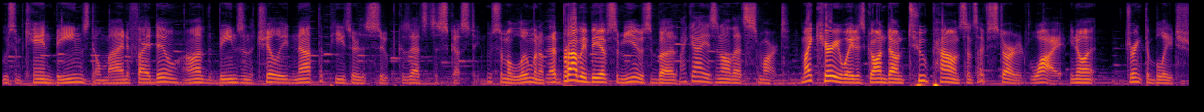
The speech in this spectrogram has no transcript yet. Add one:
Ooh, some canned beans. Don't mind if I do. I'll have the beans and the chili, not the peas or the soup, because that's disgusting. Ooh, some aluminum. That'd probably be of some use, but my guy isn't all that smart. My carry weight has gone gone down two pounds since I've started. Why? You know what? Drink the bleach.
